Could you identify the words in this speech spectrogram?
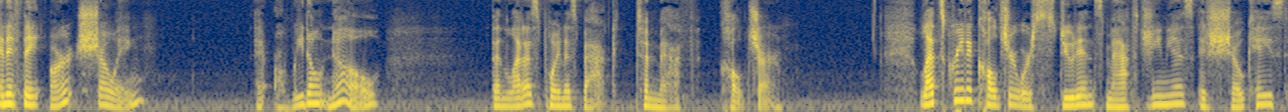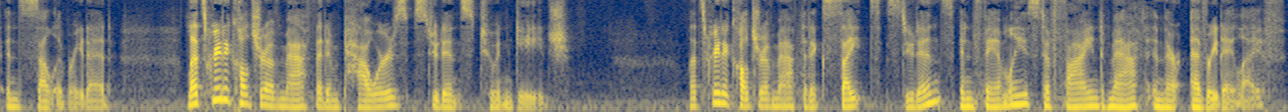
And if they aren't showing, eh, or we don't know, then let us point us back to math culture. Let's create a culture where students' math genius is showcased and celebrated. Let's create a culture of math that empowers students to engage. Let's create a culture of math that excites students and families to find math in their everyday life.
